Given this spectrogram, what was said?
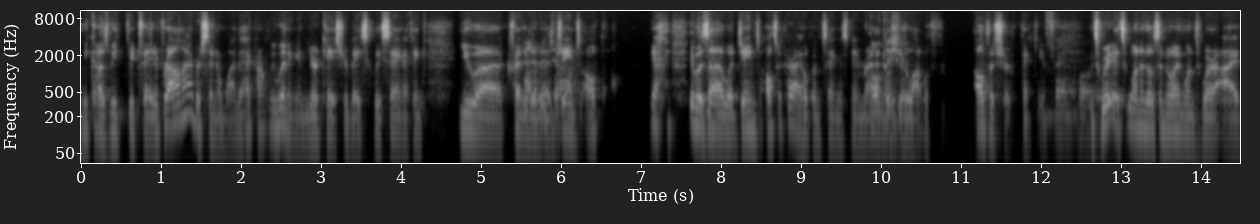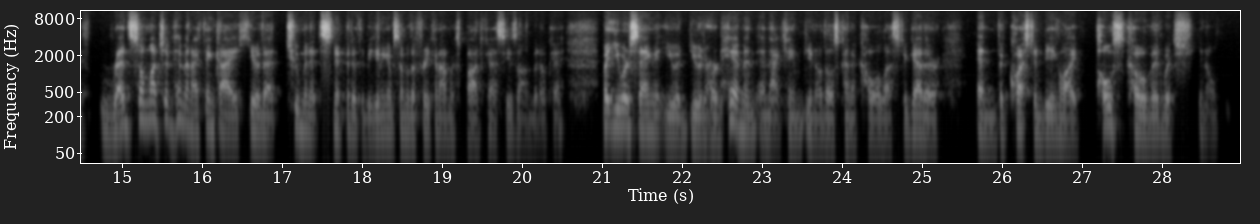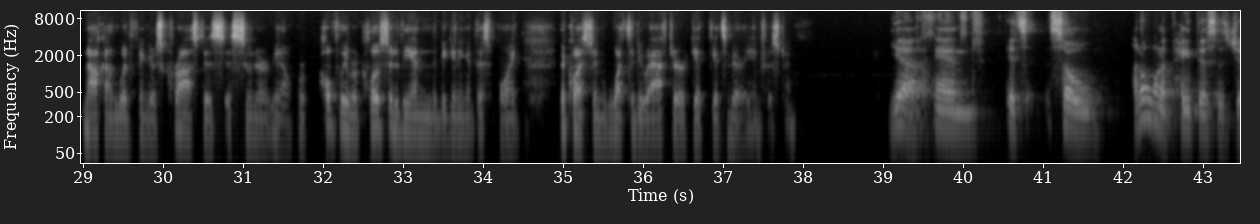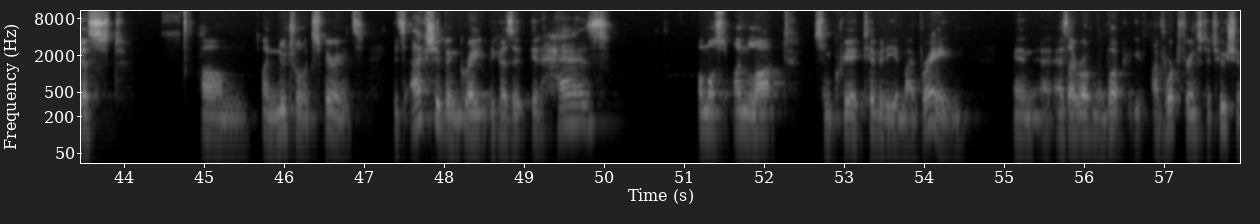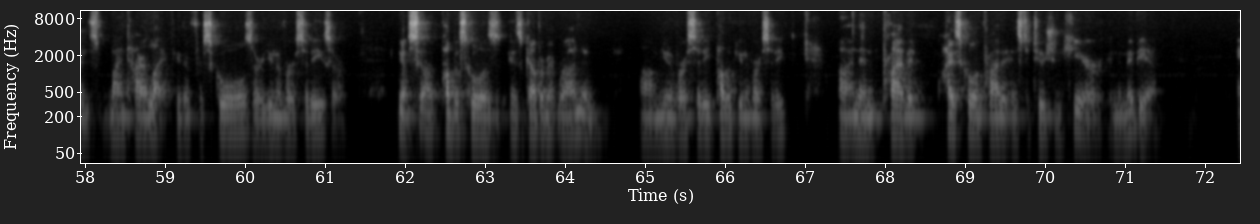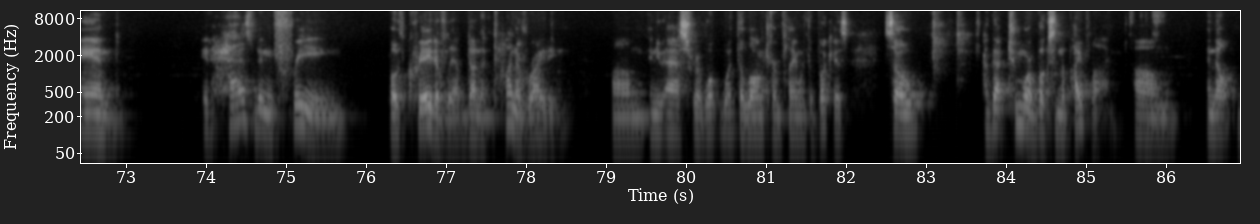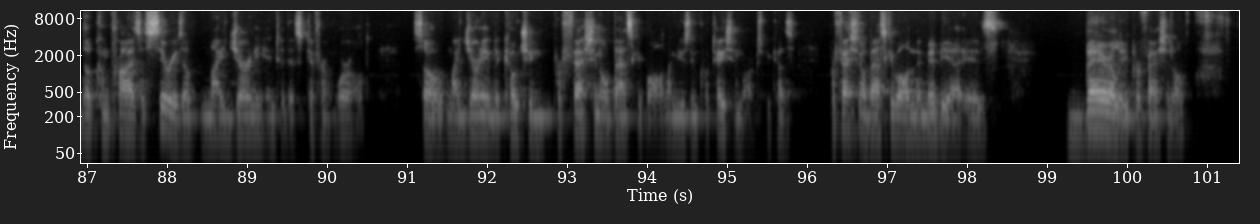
because we, we traded for Allen Iverson, and why the heck aren't we winning? In your case, you're basically saying I think you uh, credited uh, James Alt. Yeah, it was uh, what James Altucher. I hope I'm saying his name right. I know he did a lot with Altucher, thank you. It's weird. It's one of those annoying ones where I've read so much of him, and I think I hear that two minute snippet at the beginning of some of the Freakonomics podcasts he's on. But okay, but you were saying that you had you had heard him, and and that came, you know, those kind of coalesced together. And the question being like post COVID, which you know, knock on wood, fingers crossed, is is sooner. You know, we're hopefully we're closer to the end than the beginning at this point. The question, what to do after, get gets very interesting. Yeah, and it's so I don't want to paint this as just um, a neutral experience. It's actually been great because it, it has almost unlocked some creativity in my brain. And as I wrote in the book, I've worked for institutions my entire life, either for schools or universities or, you know, uh, public school is, is government run and um, university, public university, uh, and then private high school and private institution here in Namibia. And it has been freeing both creatively. I've done a ton of writing. Um, and you asked sort of what, what the long-term plan with the book is. So I've got two more books in the pipeline. Um, and they'll they'll comprise a series of my journey into this different world. So my journey into coaching professional basketball, and I'm using quotation marks because professional basketball in Namibia is barely professional.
